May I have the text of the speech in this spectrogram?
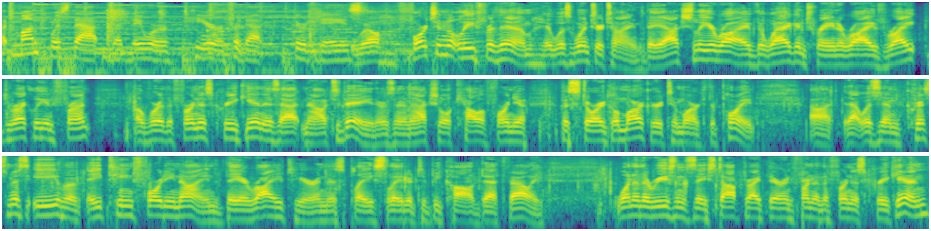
What month was that that they were here for that 30 days? Well, fortunately for them, it was wintertime. They actually arrived, the wagon train arrived right directly in front of where the Furnace Creek Inn is at now today. There's an actual California historical marker to mark the point. Uh, that was in Christmas Eve of 1849 that they arrived here in this place, later to be called Death Valley. One of the reasons they stopped right there in front of the Furnace Creek Inn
